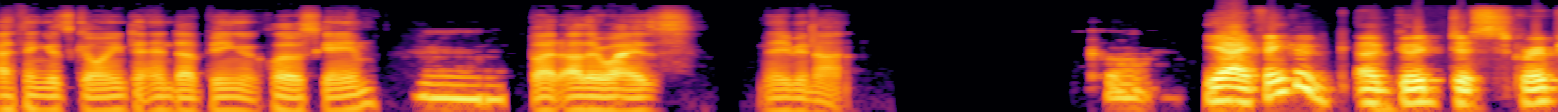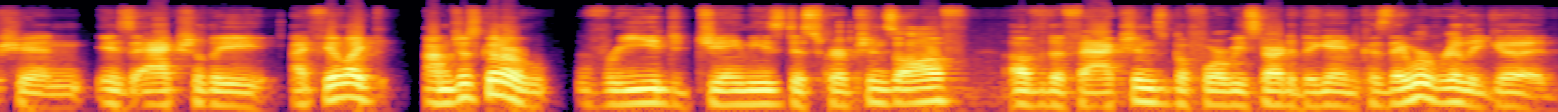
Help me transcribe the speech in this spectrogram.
I think it's going to end up being a close game Hmm, but otherwise maybe not cool. Yeah, I think a, a good description is actually. I feel like I'm just gonna read Jamie's descriptions off of the factions before we started the game because they were really good,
